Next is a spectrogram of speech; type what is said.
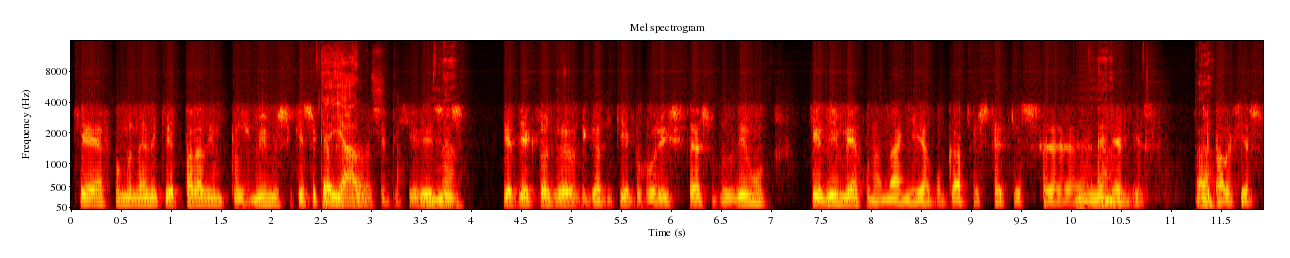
και εύχομαι να είναι και παράδειγμα προς μίμηση και σε κάποιες άλλες επιχειρήσεις ναι. Γιατί εκτός βέβαια την κρατική επιχορήση θέση του Δήμου και οι Δήμοι έχουν ανάγκη από κάποιες τέτοιες ε, ναι. ενέργειες και παροχές.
